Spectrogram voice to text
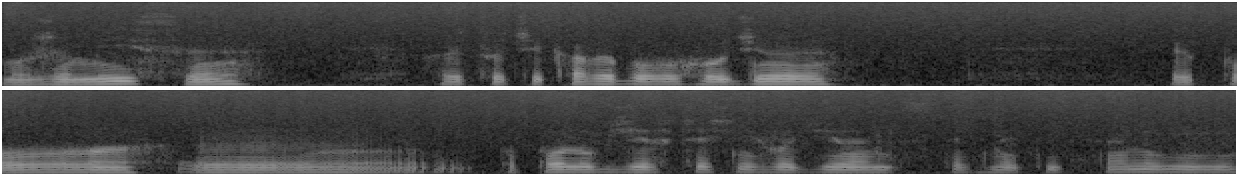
może misy, ale co ciekawe, bo chodzimy y, po, y, po polu, gdzie wcześniej chodziłem z Techneticsem i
